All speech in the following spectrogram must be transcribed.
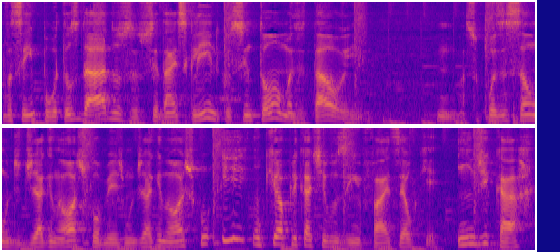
Você imputa os dados, os sinais clínicos, sintomas e tal, e uma suposição de diagnóstico ou mesmo um diagnóstico, e o que o aplicativozinho faz é o que? Indicar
